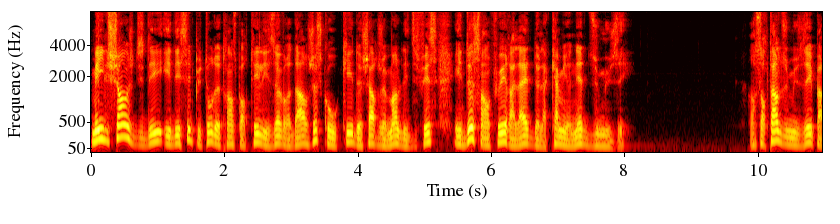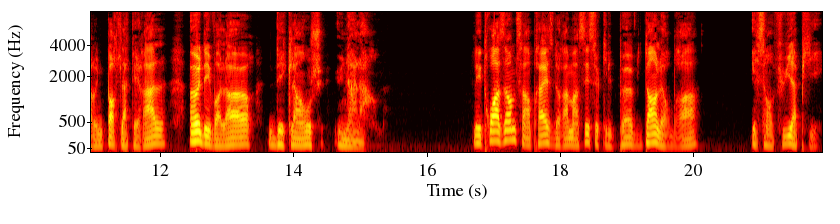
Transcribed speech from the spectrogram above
Mais ils changent d'idée et décident plutôt de transporter les œuvres d'art jusqu'au quai de chargement de l'édifice et de s'enfuir à l'aide de la camionnette du musée. En sortant du musée par une porte latérale, un des voleurs déclenche une alarme. Les trois hommes s'empressent de ramasser ce qu'ils peuvent dans leurs bras et s'enfuient à pied.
